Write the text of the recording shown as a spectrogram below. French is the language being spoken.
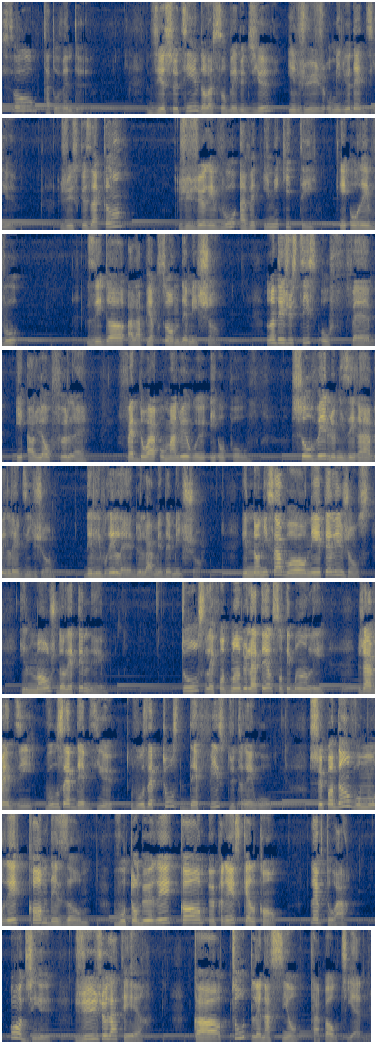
Psaume 82 Dieu se tient dans l'assemblée de Dieu, il juge au milieu des dieux. Jusque à quand? Jugerez-vous avec iniquité et aurez-vous égard à la personne des méchants? Rendez justice aux faibles et à l'orphelin. Faites droit aux malheureux et aux pauvres. Sauvez le misérable et l'indigent. Délivrez-les de la main des méchants. Ils n'ont ni savoir ni intelligence. Ils marchent dans les ténèbres. Tous les fondements de la terre sont ébranlés. J'avais dit, vous êtes des dieux, vous êtes tous des fils du Très-Haut. Cependant, vous mourrez comme des hommes, vous tomberez comme un prince quelconque. Lève-toi. Ô Dieu, juge la terre, car toutes les nations t'appartiennent.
